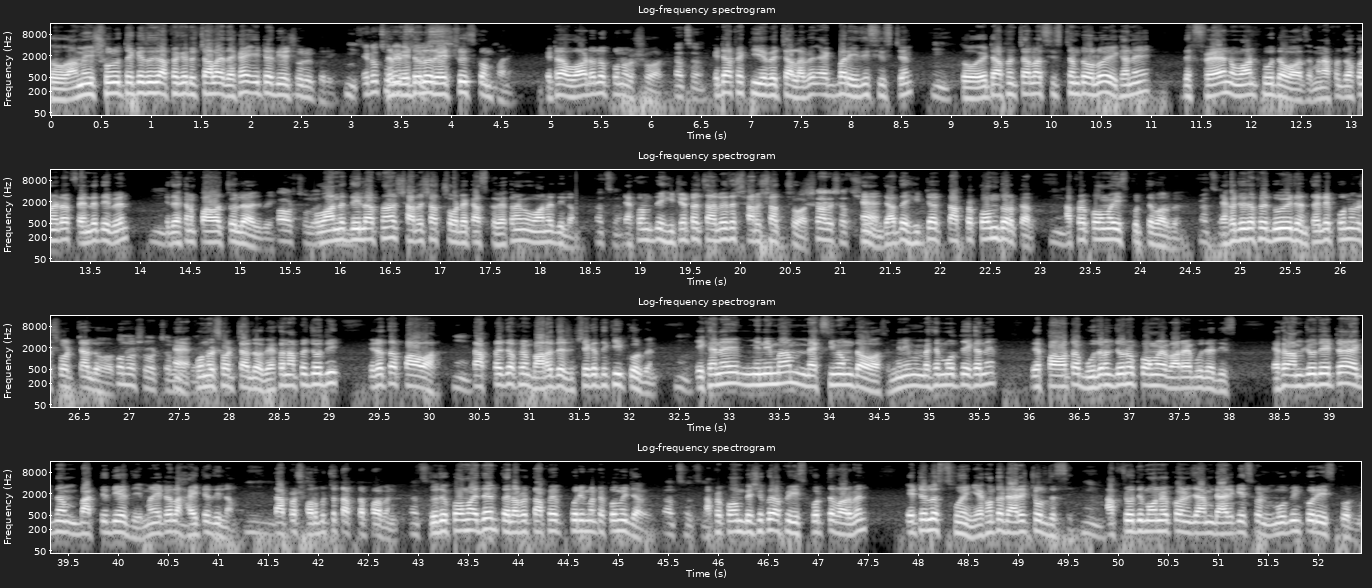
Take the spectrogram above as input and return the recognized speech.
তো আমি শুরু থেকে যদি আপনাকে একটু চালাই দেখাই এটা দিয়ে শুরু করি। এটা হলো রেড সুইচ কোম্পানি এটা ওয়ার্ড হলো পনেরোশো ওয়াট আচ্ছা। এটা আপনি কীভাবে চালাবেন? একবার ইজি সিস্টেম তো এটা আপনার চালার সিস্টেমটা হলো এখানে যে ফ্যান ওয়ান টু দেওয়া আছে। মানে আপনি যখন এটা ফ্যানে দিবেন এটা এখানে পাওয়ার চলে আসবে। ওয়ানে দিলে আপনার সাড়ে সাতশো ওয়াটে কাজ করবে। এখন আমি ওয়ানে দিলাম। আচ্ছা। এখন যে হিটারটা চালু হয়েছে সাড়ে সাতশো ওয়াট হ্যাঁ যাদের হিটার তাপটা কম দরকার আপনার কম ইউজ করতে পারবেন। আচ্ছা। এখন যদি আপনি দুই দেন তাহলে পনেরোশো ওয়াট চালু হবে। পনেরোশো ওয়াট হ্যাঁ। পনেরোশো ওয়াট চালু হবে। এখন আপনি যদি এটা তো পাওয়ার। তাপটা যদি আপনি বাড়া দেন সেক্ষেত্রে কি করবেন? এখানে মিনিমাম ম্যাক্সিমাম দেওয়া আছে। মিনিমাম ম্যাক্সিমাম মধ্যে এখানে পাওয়ারটা বোঝানোর জন্য কমায় বাড়ায় বুঝাই দিস। এখন আমি যদি এটা একদম বাড়তে দিয়ে দিই মানে এটা হলো হাইতে দিলাম তারপর সর্বোচ্চ তাপটা পাবেন। আচ্ছা। যদি কমায় দেন তাহলে আপনার তাপের পরিমাণটা কমে যাবে। আচ্ছা আচ্ছা। আপনি কম বেশি করে আপনি ইউজ করতে পারবেন। এটা হলো সুইং এখন তো ডাইরেক্ট চলতেছে। আপনি যদি মনে করেন যে আমি ডাইরেক্ট ইউজ করব মুভিং করে ইউজ করব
